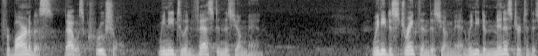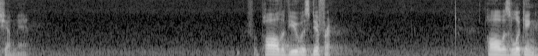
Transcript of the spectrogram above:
For Barnabas, that was crucial. We need to invest in this young man. We need to strengthen this young man. We need to minister to this young man. For Paul, the view was different. Paul was looking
